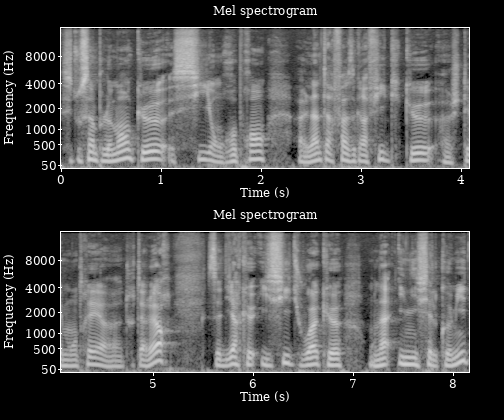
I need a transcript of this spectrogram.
c'est tout simplement que si on reprend euh, l'interface graphique que euh, je t'ai montré euh, tout à l'heure, c'est-à-dire que ici tu vois que on a initial commit,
